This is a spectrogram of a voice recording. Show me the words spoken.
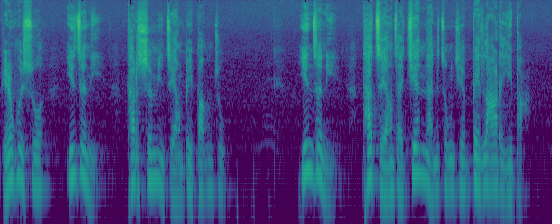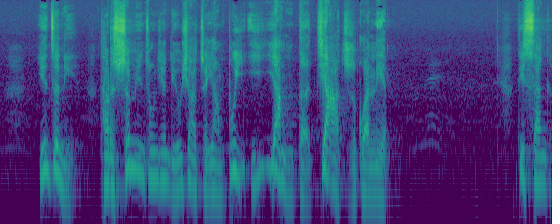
别人会说，因着你，他的生命怎样被帮助？因着你，他怎样在艰难的中间被拉了一把？因着你，他的生命中间留下怎样不一样的价值观念？第三个，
